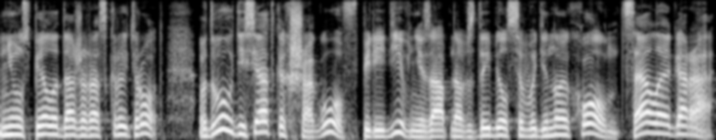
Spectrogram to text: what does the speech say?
Не успела даже раскрыть рот. В двух десятках шагов впереди внезапно вздыбился водяной холм, целая гора.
